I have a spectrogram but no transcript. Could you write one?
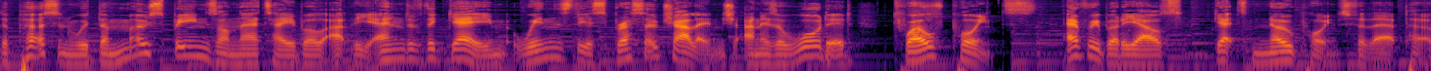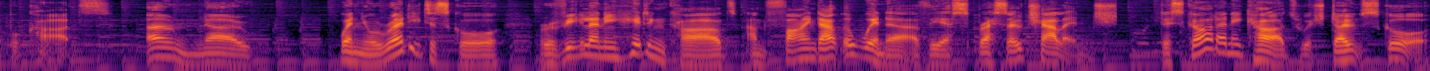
The person with the most beans on their table at the end of the game wins the espresso challenge and is awarded 12 points. Everybody else gets no points for their purple cards. Oh no. When you're ready to score, reveal any hidden cards and find out the winner of the Espresso Challenge. Discard any cards which don't score.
